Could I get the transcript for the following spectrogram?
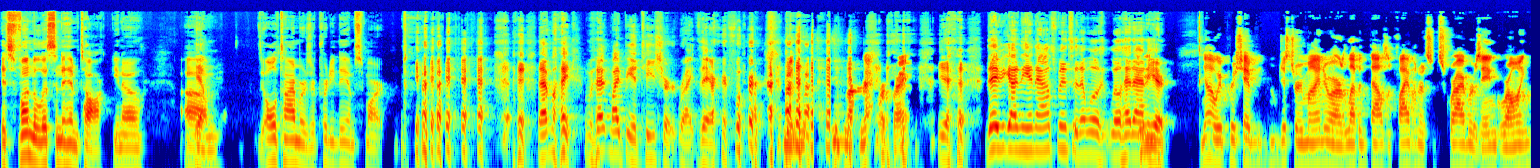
it's fun to listen to him talk. You know, um, old timers are pretty damn smart. that might that might be a T-shirt right there for network, right? Yeah, Dave, you got any announcements, and then we'll we'll head out of here. No, we appreciate. Just a reminder: our eleven thousand five hundred subscribers and growing.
